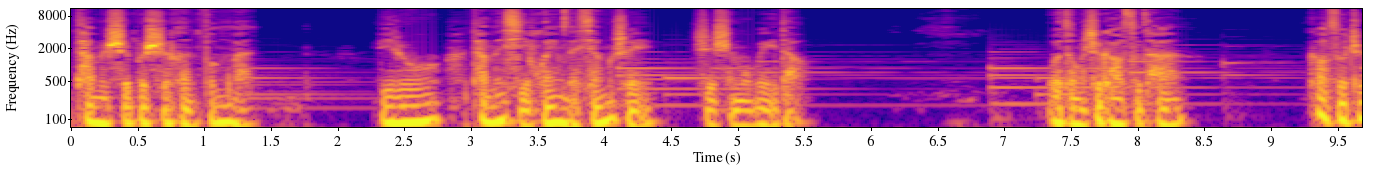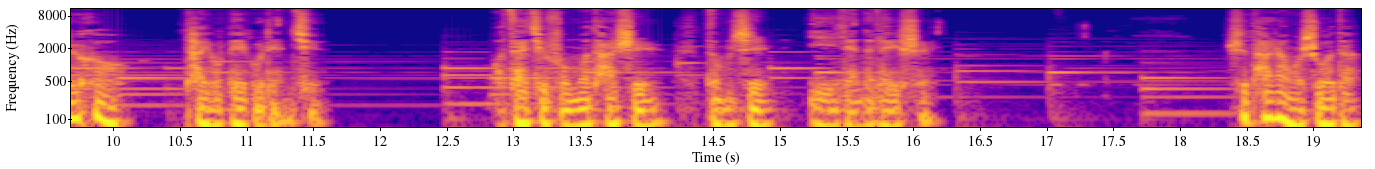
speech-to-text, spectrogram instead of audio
她们是不是很丰满，比如她们喜欢用的香水是什么味道。我总是告诉她，告诉之后，她又背过脸去。我再去抚摸她时，总是一脸的泪水。是她让我说的，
